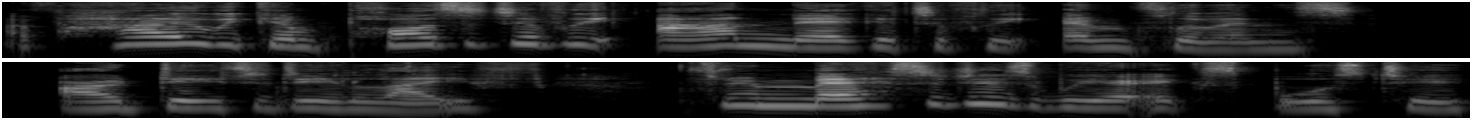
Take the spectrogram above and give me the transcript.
of how we can positively and negatively influence our day to day life through messages we are exposed to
